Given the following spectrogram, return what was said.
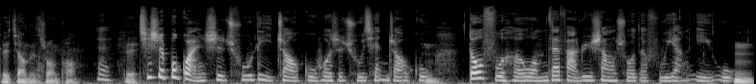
对这样的状况。对对，其实不管是出力照顾或是出钱照顾，都符合我们在法律上说的抚养义务。嗯，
